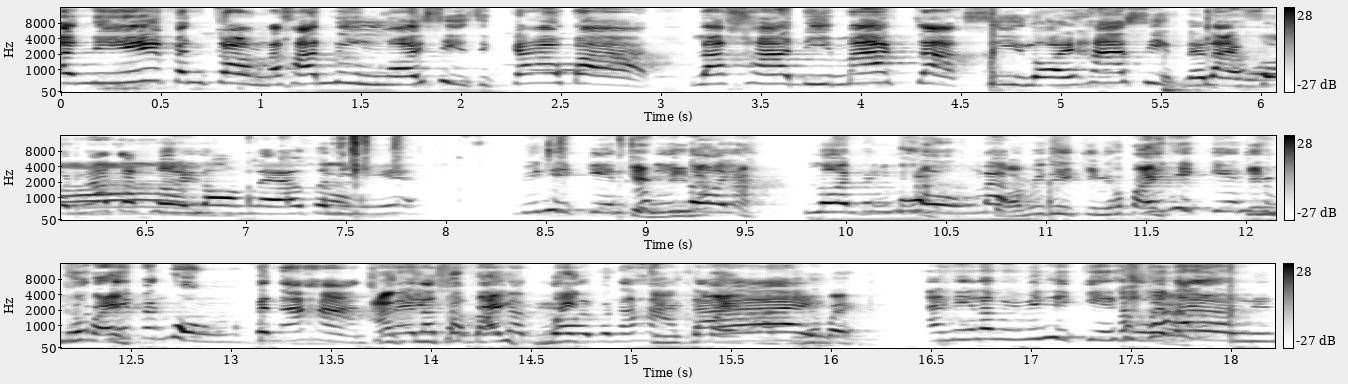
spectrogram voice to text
อันนี้เป็นกล่องนะคะ 149 บาท ราคาดีมากจาก 450 หลาย ๆ คนน่าจะเคยลองแล้วตัวนี้ วิธีกินเก่อังนดีนี้นะโรยอะ โรยเป็นผงแบบสอนวิธีกินเข้าไปวิธีกินกินสมมเข้าติไปนี่เป็นผงเป็นอาหารใช่อะไหมกินเราเข้าสาไปมารถแบบโรไม่ยบนอาหากิรนเข้าได้ไปอะกินเข้าไป อันนี้เรามีวิธีกินคือไว้ใต้ลิ้น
